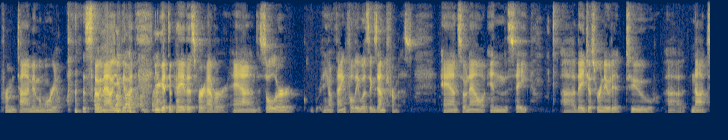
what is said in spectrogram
from time immemorial. so now you get to, you get to pay this forever. And solar, you know, thankfully was exempt from this. And so now in the state, uh, they just renewed it to uh, not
